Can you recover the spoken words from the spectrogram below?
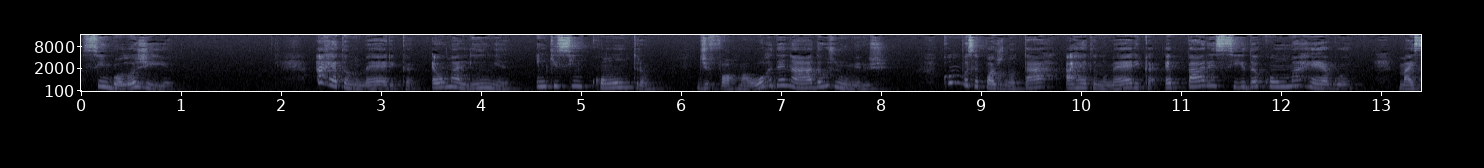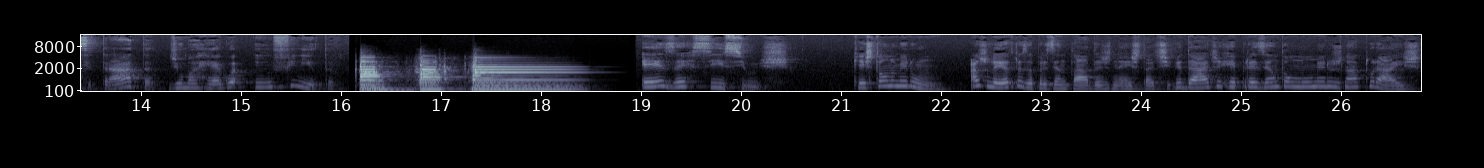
simbologia. A reta numérica é uma linha em que se encontram de forma ordenada os números. Como você pode notar, a reta numérica é parecida com uma régua, mas se trata de uma régua infinita. Exercícios. Questão número 1. Um. As letras apresentadas nesta atividade representam números naturais.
